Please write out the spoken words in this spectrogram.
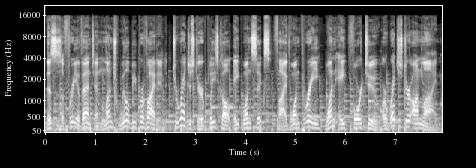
This is a free event and lunch will be provided. To register, please call 816 513 1842 or register online.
